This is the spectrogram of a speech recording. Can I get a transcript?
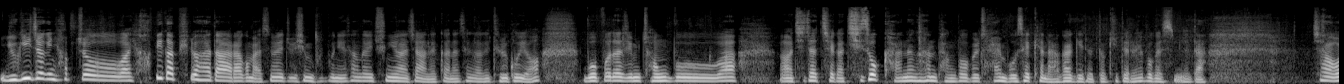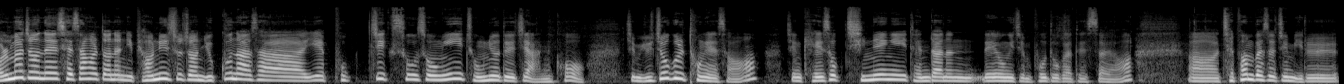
유기적인 협조와 협의가 필요하다라고 말씀해 주신 부분이 상당히 중요하지 않을까 하는 생각이 들고요. 무엇보다 지금 정부와 어, 지자체가 지속 가능한 방법을 잘 모색해 나가기를 또 기대를 해보겠습니다. 자, 얼마 전에 세상을 떠난 이 변희수 전 육군하사의 복직 소송이 종료되지 않고 지금 유족을 통해서 지금 계속 진행이 된다는 내용이 지금 보도가 됐어요. 어, 재판부에서 지금 이를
